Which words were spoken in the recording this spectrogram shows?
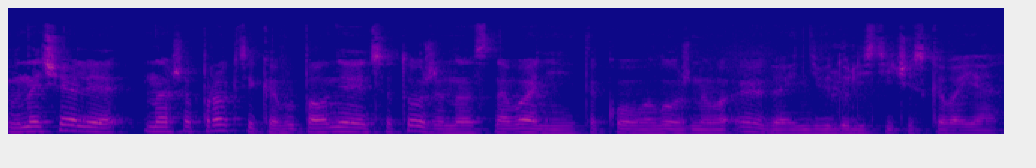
Вначале наша практика выполняется тоже на основании такого ложного эго, индивидуалистического «я».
